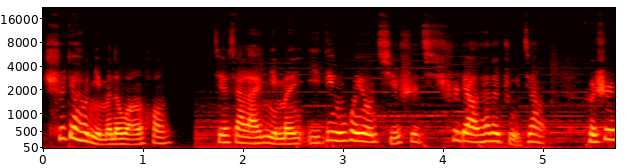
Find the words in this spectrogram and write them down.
吃掉你们的王后。接下来你们一定会用骑士吃掉他的主教。可是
